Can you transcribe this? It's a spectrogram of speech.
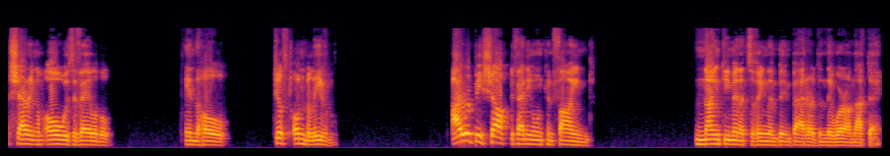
Sheringham always available in the hole. Just unbelievable. I would be shocked if anyone can find 90 minutes of England being better than they were on that day.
